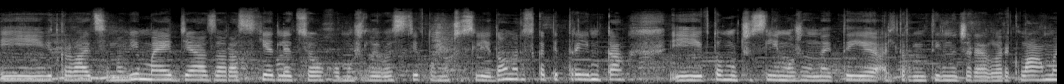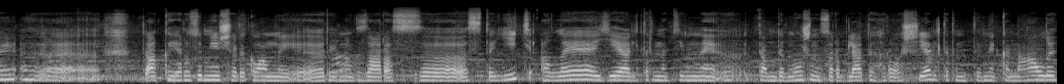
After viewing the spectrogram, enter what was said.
і відкриваються нові медіа. Зараз є для цього можливості, в тому числі і донорська підтримка, і в тому числі можна знайти альтернативні джерела реклами. Так, я розумію, що рекламний е, ринок зараз е, стоїть, але є альтернативні е, там, де можна заробляти гроші. Є альтернативні канали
